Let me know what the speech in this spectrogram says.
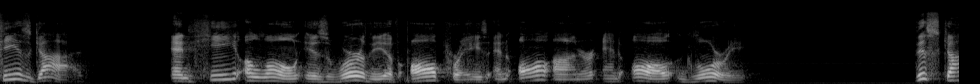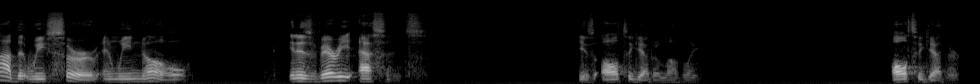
He is God. And He alone is worthy of all praise and all honor and all glory. This God that we serve and we know, in His very essence, He is altogether lovely. Altogether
